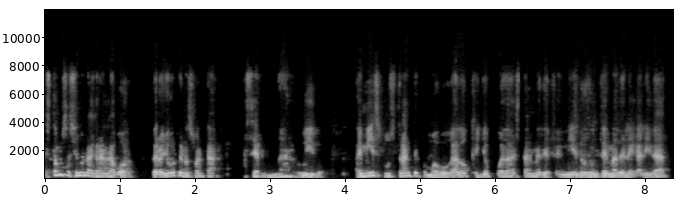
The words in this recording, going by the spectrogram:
Estamos haciendo una gran labor, pero yo creo que nos falta hacer más ruido. A mí es frustrante como abogado que yo pueda estarme defendiendo de un tema de legalidad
